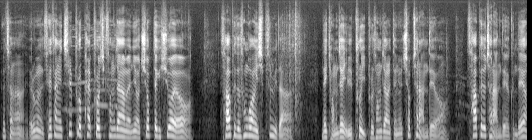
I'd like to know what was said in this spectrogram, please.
그렇잖아. 여러분 세상에 7% 8%씩 성장하면요. 취업되기 쉬워요. 사업에서 성공하기 쉽습니다. 근데 경제가 1% 2% 성장할 때는요. 취업 잘 안 돼요. 사업해도 잘 안 돼요. 근데요.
